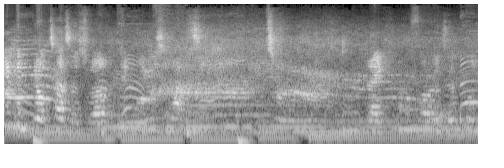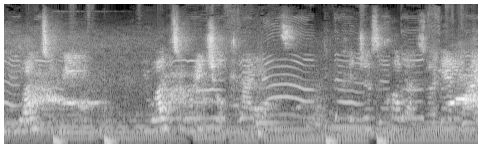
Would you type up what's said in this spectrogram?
Even doctors as well can use that to, like, for example, you want to be, you want to reach your clients. You can just call us. Again, I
